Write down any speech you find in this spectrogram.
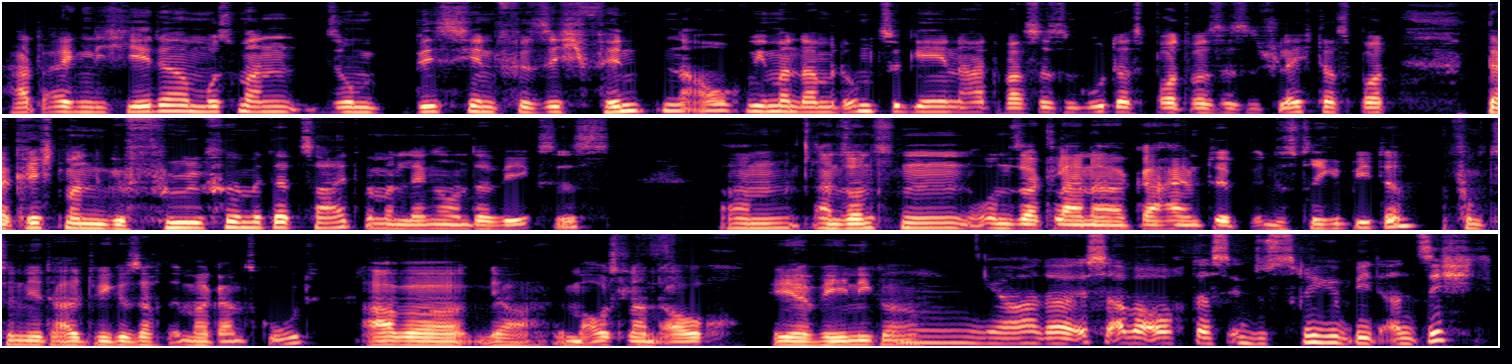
hat eigentlich jeder, muss man so ein bisschen für sich finden auch, wie man damit umzugehen hat, was ist ein guter Spot, was ist ein schlechter Spot. Da kriegt man ein Gefühl für mit der Zeit, wenn man länger unterwegs ist. Ähm, ansonsten unser kleiner Geheimtipp Industriegebiete funktioniert halt wie gesagt immer ganz gut, aber ja im Ausland auch eher weniger. Hm, ja, da ist aber auch das Industriegebiet an sich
